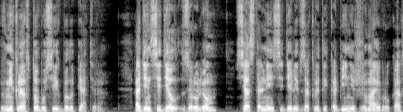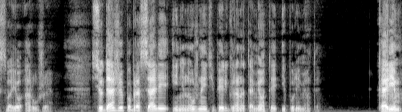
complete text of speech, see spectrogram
В микроавтобусе их было пятеро. Один сидел за рулем, все остальные сидели в закрытой кабине, сжимая в руках свое оружие. Сюда же побросали и ненужные теперь гранатометы и пулеметы. «Карим!»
